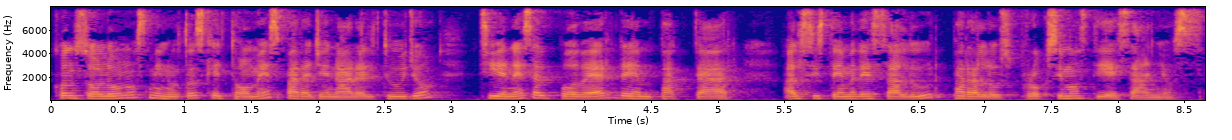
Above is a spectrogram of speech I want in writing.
Con solo unos minutos que tomes para llenar el tuyo, tienes el poder de impactar al sistema de salud para los próximos 10 años.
